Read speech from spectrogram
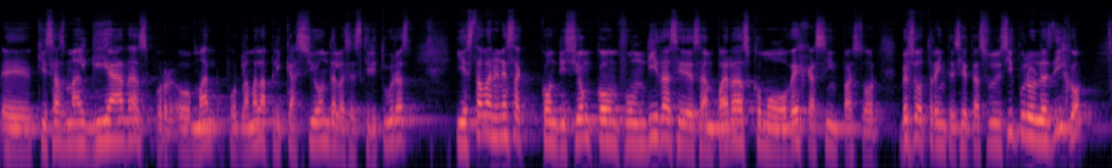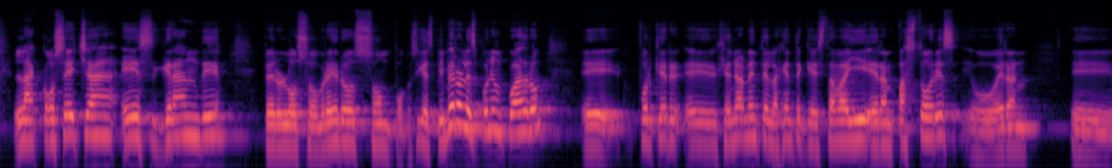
eh, quizás mal guiadas por, por la mala aplicación de las escrituras y estaban en esa condición confundidas y desamparadas como ovejas sin pastor. Verso 37, a sus discípulos les dijo, la cosecha es grande, pero los obreros son pocos. primero les pone un cuadro, porque generalmente la gente que estaba ahí eran pastores o eran eh,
